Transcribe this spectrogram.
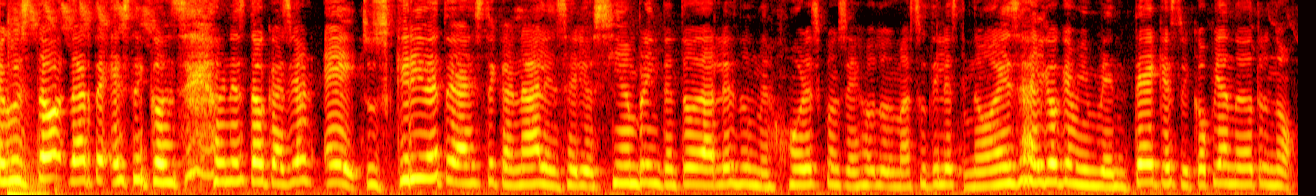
Me gustó darte este consejo en esta ocasión. Hey, suscríbete a este canal, en serio, siempre intento darles los mejores consejos, los más útiles. No es algo que me inventé, que estoy copiando de otros, no,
